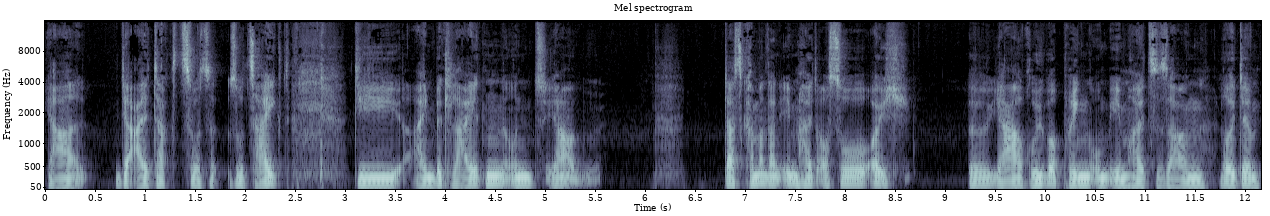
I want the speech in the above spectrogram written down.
ja, der Alltag so, so zeigt, die einen begleiten und ja, das kann man dann eben halt auch so euch äh, ja rüberbringen, um eben halt zu sagen, Leute,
